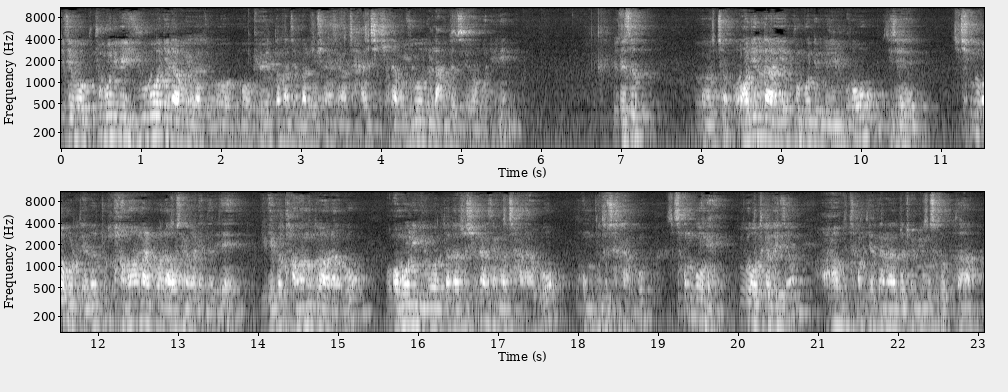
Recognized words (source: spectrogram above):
이제 뭐 부모님의 유언이라고 해가지고 뭐 교회 떠나지 말고 신앙생활 잘 지키라고 유언을 남겼어요 어머님이. 그래서 어, 저 어린 나이에 부모님을 잃고 이제 친구가 볼 때는 좀 방황할 거라고 생각을 했는데 얘가 방황도 안 하고 어머니 유언 따라서 신앙생활 잘하고 공부도 잘하고 성공해. 그럼 어떻게 되죠? 아우 참 대단하다 존경스럽다.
